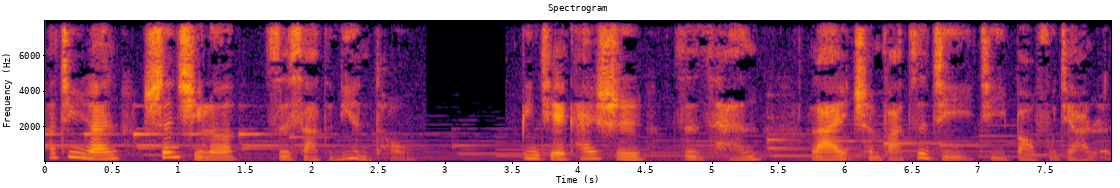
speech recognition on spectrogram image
他竟然升起了自杀的念头。并且开始自残，来惩罚自己及报复家人，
